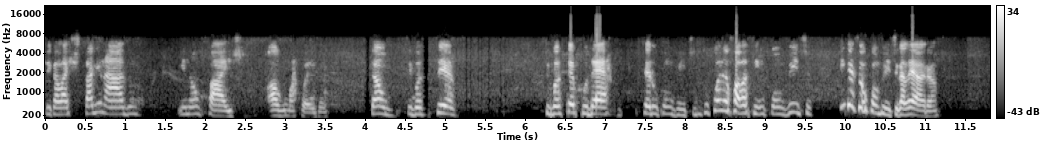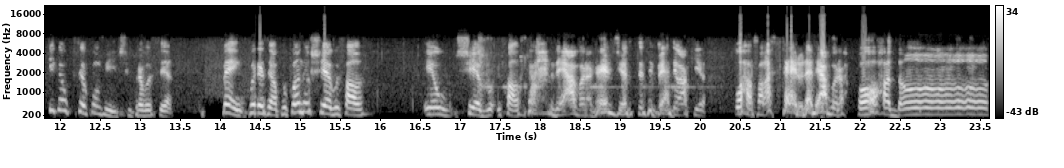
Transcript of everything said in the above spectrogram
Fica lá estagnado e não faz alguma coisa. Então, se você se você puder ser o convite, quando eu falo assim, convite, o que é seu convite, galera? O que é o seu convite para você? Bem, por exemplo, quando eu chego e falo, eu chego e falo, cara, Débora, acredito que você se perdeu aqui. Porra, fala sério, né, Débora? Porra, Dom.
